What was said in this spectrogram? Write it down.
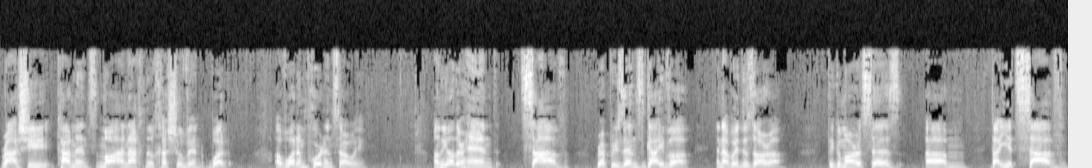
Rashi comments, ma anachnu chashuvin, what, of what importance are we? On the other hand, sav represents gaiva and avodah. The Gemara says, um, vayitzav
